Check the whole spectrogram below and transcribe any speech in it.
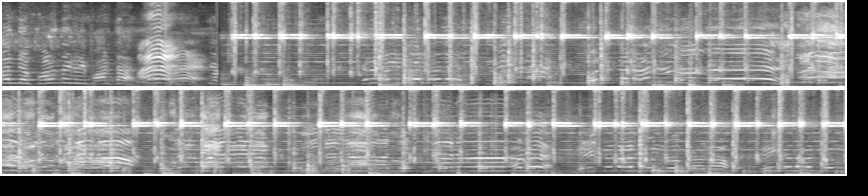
அந்த குழந்தைகளை பார்த்தால் இந்திரன் வீட்டு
